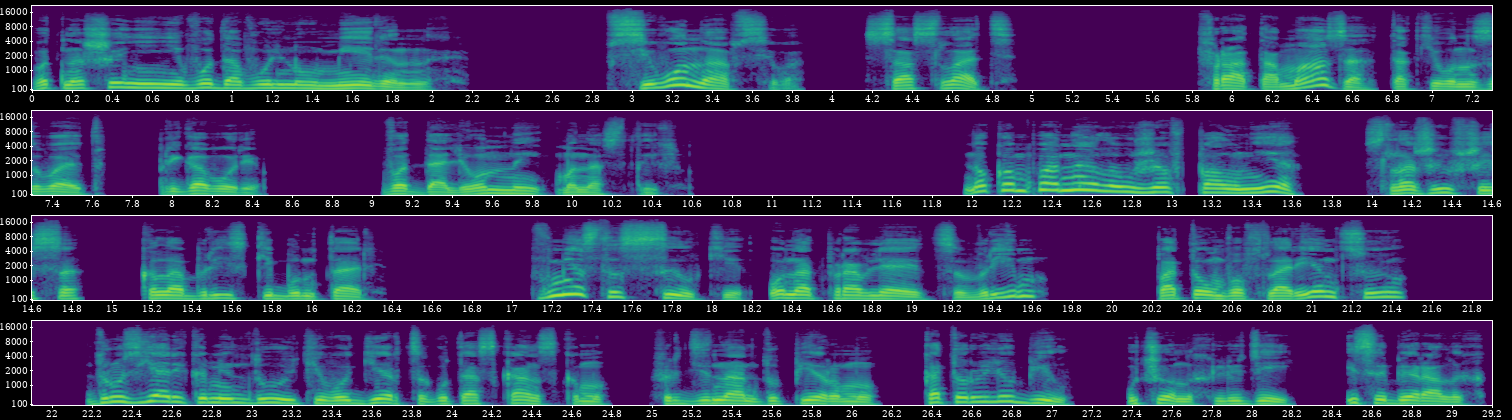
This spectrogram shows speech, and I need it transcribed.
в отношении него довольно умеренное. Всего-навсего сослать фрата Маза, так его называют в приговоре, в отдаленный монастырь. Но Компанелло уже вполне сложившийся калабрийский бунтарь. Вместо ссылки он отправляется в Рим, потом во Флоренцию, Друзья рекомендуют его герцогу тосканскому Фердинанду I, который любил ученых людей и собирал их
